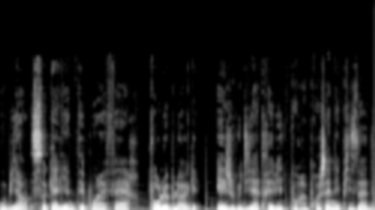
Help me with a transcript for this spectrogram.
ou bien socaliente.fr pour le blog. Et je vous dis à très vite pour un prochain épisode.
